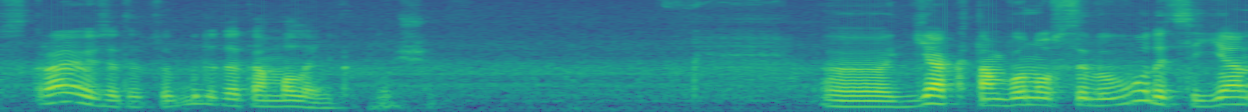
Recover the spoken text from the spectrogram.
з- краю взяти, то буде така маленька площа. Е, як там воно все виводиться, я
